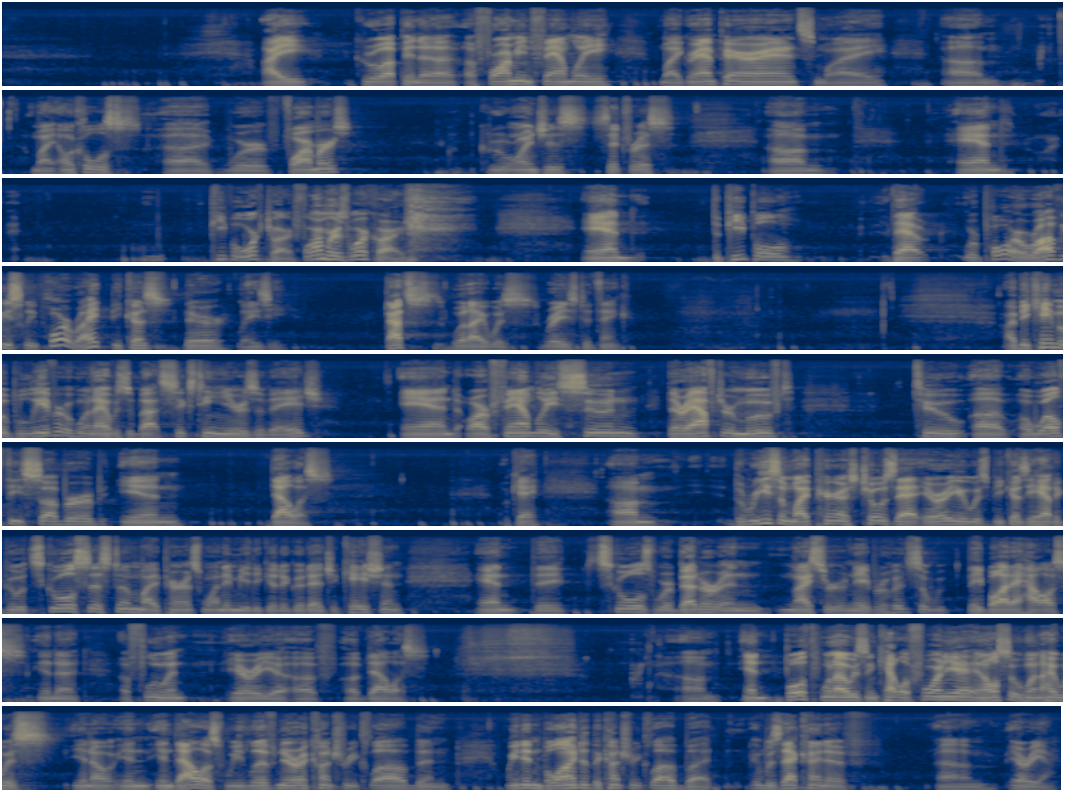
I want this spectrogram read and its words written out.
I grew up in a, a farming family. My grandparents, my, um, my uncles uh, were farmers, grew oranges, citrus, um, and people worked hard. Farmers work hard. and the people that were poor were obviously poor, right? Because they're lazy. That's what I was raised to think. I became a believer when I was about 16 years of age, and our family soon thereafter moved to a, a wealthy suburb in Dallas. Okay? Um, the reason my parents chose that area was because they had a good school system. My parents wanted me to get a good education, and the schools were better and nicer neighborhoods, so they bought a house in an affluent area of, of Dallas. Um, and both when I was in California and also when I was, you know, in, in Dallas, we lived near a country club, and we didn't belong to the country club, but it was that kind of um, area.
